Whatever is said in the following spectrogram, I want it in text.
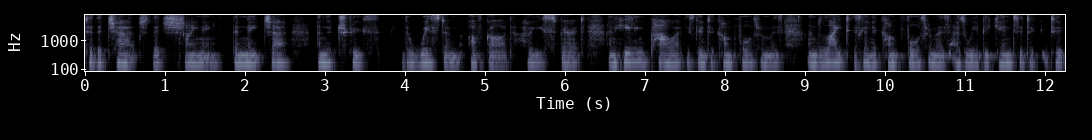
to the church that's shining the nature and the truth the wisdom of God, Holy Spirit, and healing power is going to come forth from us, and light is going to come forth from us as we begin to, to, to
